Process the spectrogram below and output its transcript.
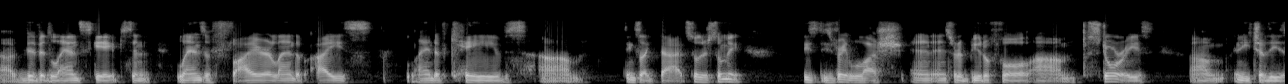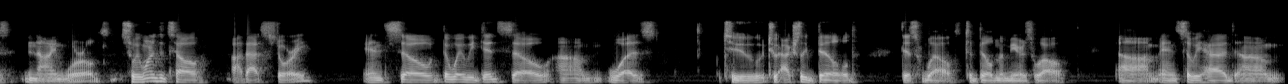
uh, vivid landscapes and lands of fire, land of ice, land of caves, um, things like that. So there's so many these these very lush and, and sort of beautiful um, stories um, in each of these nine worlds. So we wanted to tell uh, that story, and so the way we did so um, was to to actually build this well, to build Mimir's well, um, and so we had um,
